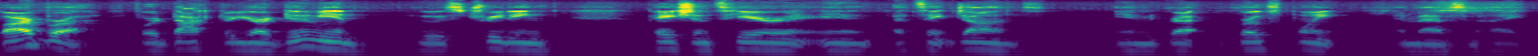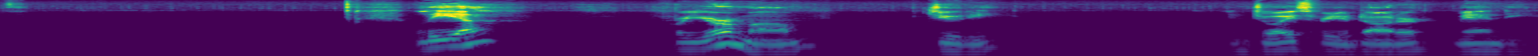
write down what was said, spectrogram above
Barbara for Dr. Yardumian, who is treating patients here in, at St. John's in Grosse Pointe and Madison Heights. Leah for your mom, Judy, and Joyce for your daughter, Mandy.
